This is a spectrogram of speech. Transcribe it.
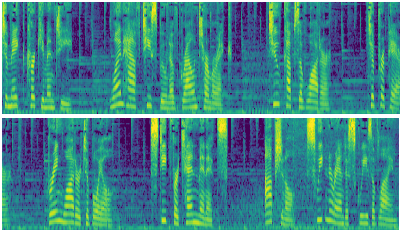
To make curcumin tea. 1 2 teaspoon of ground turmeric. 2 cups of water. To prepare. Bring water to boil. Steep for 10 minutes. Optional, sweetener and a squeeze of lime.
